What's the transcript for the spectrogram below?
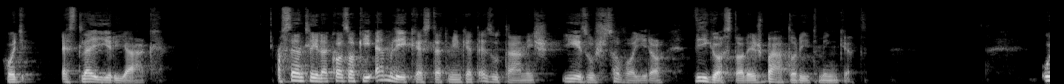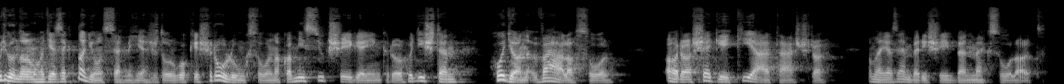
hogy ezt leírják. A Szentlélek az, aki emlékeztet minket ezután is Jézus szavaira, vigasztal és bátorít minket. Úgy gondolom, hogy ezek nagyon személyes dolgok, és rólunk szólnak, a mi szükségeinkről, hogy Isten hogyan válaszol arra a segély amely az emberiségben megszólalt.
